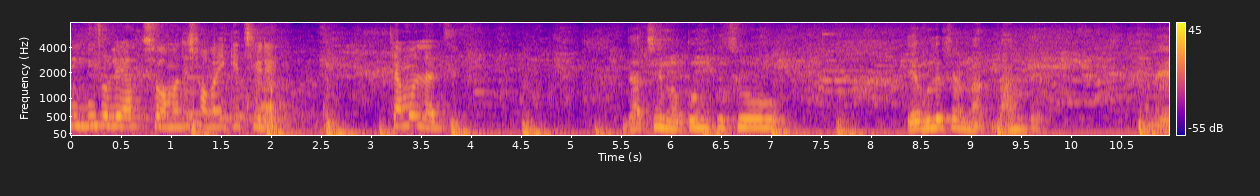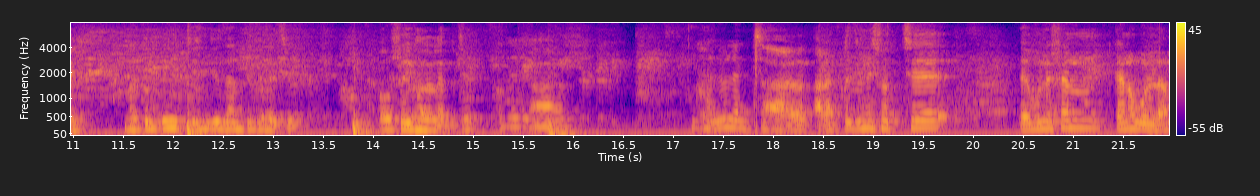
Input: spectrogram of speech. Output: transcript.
দিল্লি চলে যাচ্ছ আমাদের সবাইকে ছেড়ে। কেমন লাগছে? যাচ্ছি নতুন কিছু এভলিউশন আনতে মানে নতুন কিছু চেঞ্জেস আনতে চলেছি। অবশ্যই ভালো লাগছে। আর ভালো লাগছে। আর আর একটা জিনিস হচ্ছে এভলিউশন কেন বললাম?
